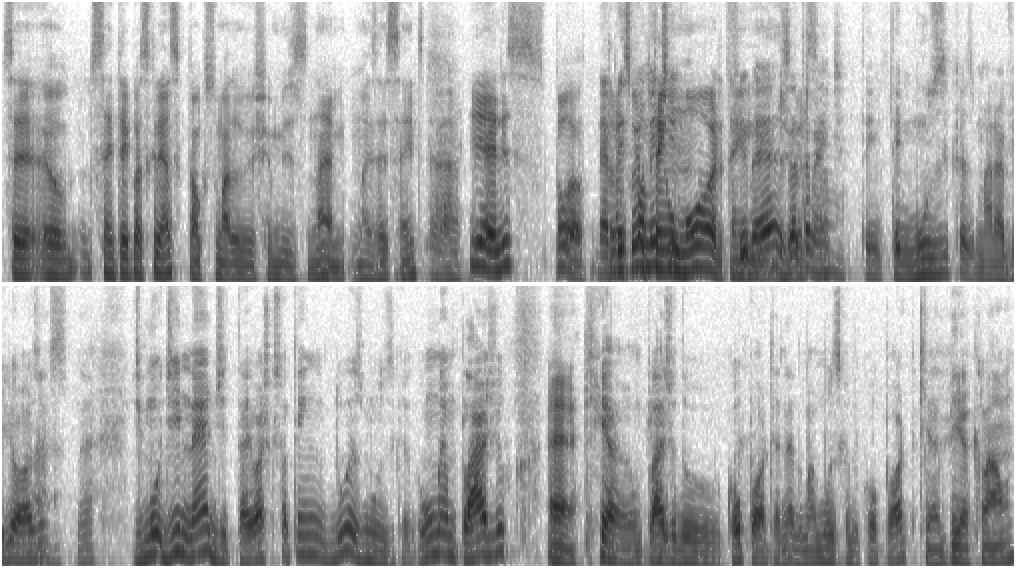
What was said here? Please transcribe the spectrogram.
Você- eu sentei com as crianças que estão acostumadas a ver filmes né, mais recentes, Aham. e eles, pô, É, principalmente tem humor, tem filme- É, exatamente. Tem, tem músicas maravilhosas, É. né? De, de inédita, eu acho que só tem duas músicas. Uma é um plágio, É, que é um plágio do Cole Porter, né? De uma música do Cole Porter. que é Be a Clown,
